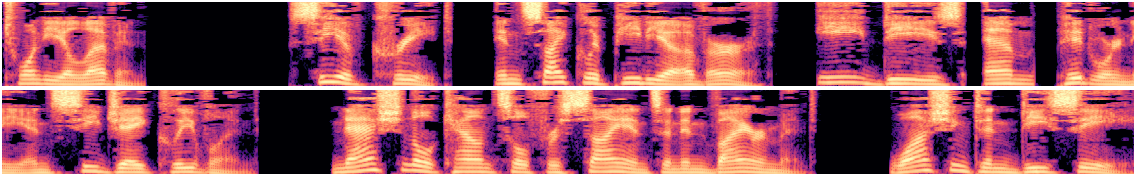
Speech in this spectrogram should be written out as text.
2011. Sea of Crete. Encyclopedia of Earth. E. Dees, M., and C. J. Cleveland. National Council for Science and Environment. Washington, D.C.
